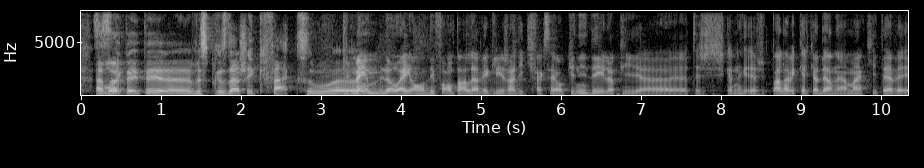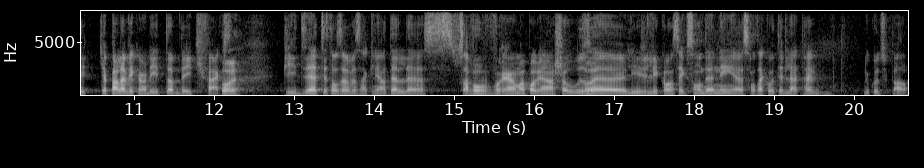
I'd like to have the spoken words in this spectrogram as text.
À moins que tu aies été euh, vice-président chez Equifax ou. euh, Puis même là, hey, on- des fois, on parle avec les gens d'Equifax, ils n'ont aucune idée. Là, puis, euh, je, connais- parlé avec quelqu'un dernièrement qui, était avec- qui a parlé avec un des tops d'Equifax. Ouais. Puis il disait, tu sais, ton service à la clientèle, ça vaut vraiment pas grand-chose. Ouais. Les, les conseils qui sont donnés sont à côté de la traite. De quoi tu parles?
